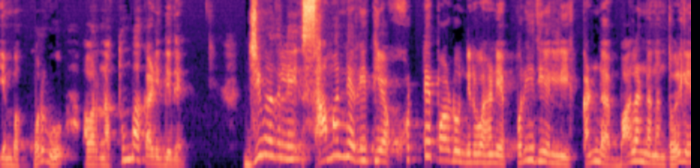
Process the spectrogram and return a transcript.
ಎಂಬ ಕೊರಗು ಅವರನ್ನ ತುಂಬಾ ಕಾಡಿದ್ದಿದೆ. ಜೀವನದಲ್ಲಿ ಸಾಮಾನ್ಯ ರೀತಿಯ ಹೊಟ್ಟೆಪಾಡು ನಿರ್ವಹಣೆಯ ಪರಿಧಿಯಲ್ಲಿ ಕಂಡ ಬಾಲಣ್ಣನಂತವರಿಗೆ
